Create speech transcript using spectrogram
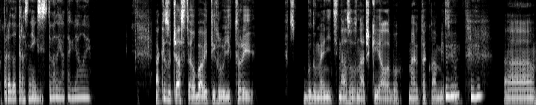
ktoré doteraz neexistovali a tak ďalej. Aké sú časté obavy tých ľudí, ktorí budú meniť názov značky alebo majú takú ambíciu? Mm-hmm. Uh,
